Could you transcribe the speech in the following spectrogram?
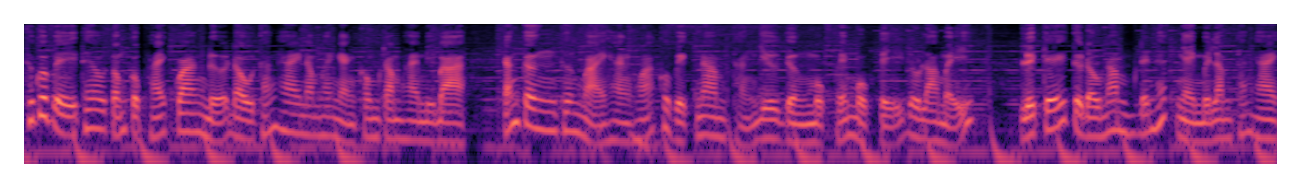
Thưa quý vị, theo Tổng cục Hải quan nửa đầu tháng 2 năm 2023, cán cân thương mại hàng hóa của Việt Nam thặng dư gần 1,1 tỷ đô la Mỹ. Lũy kế từ đầu năm đến hết ngày 15 tháng 2,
